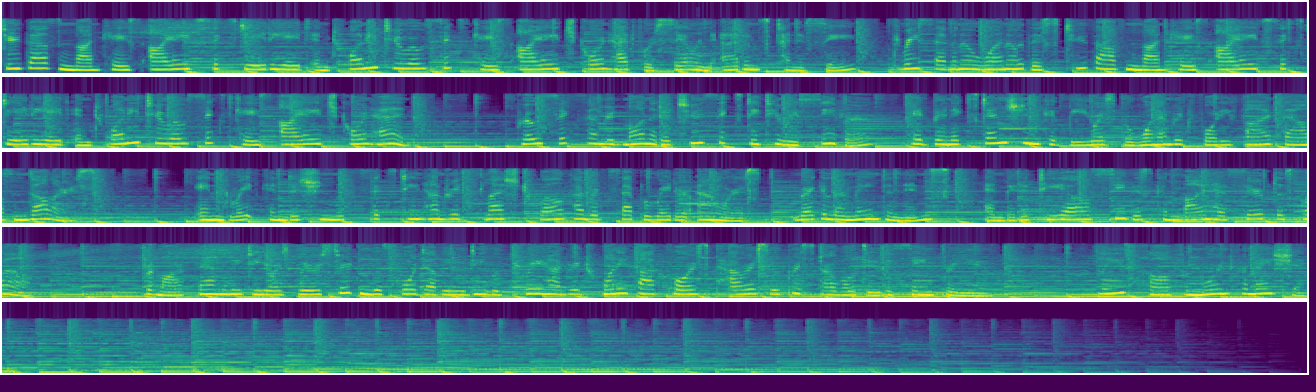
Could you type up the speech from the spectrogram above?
2009 case IH6088 and 2206 case IH Cornhead for sale in Adams, Tennessee, 37010 This 2009 case IH6088 and 2206 case IH Cornhead. Pro 600 monitor 262 receiver, HID-bin extension could be yours for $145,000 in great condition with 1600-1200 separator hours, regular maintenance, and beta TLC this combine has served us well. From our family to yours we're certain this 4WD with 325 horsepower superstar will do the same for you. Please call for more information.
